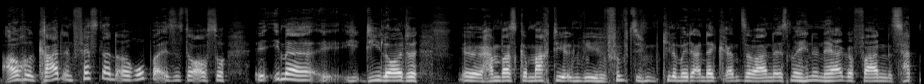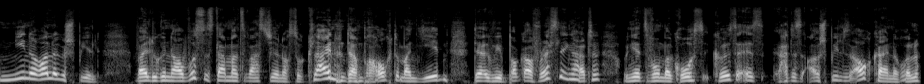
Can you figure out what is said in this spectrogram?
Auch gerade in Festland Europa ist es doch auch so, äh, immer äh, die Leute äh, haben was gemacht, die irgendwie 50 Kilometer an der Grenze waren, da ist man hin und her gefahren. Es hat nie eine Rolle gespielt, weil du genau wusstest, damals warst du ja noch so klein und dann brauchte man jeden, der irgendwie Bock auf Wrestling hatte. Und jetzt, wo man groß, größer ist, hat es, spielt es auch keine Rolle.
